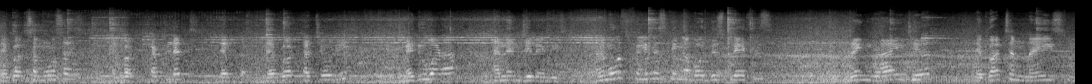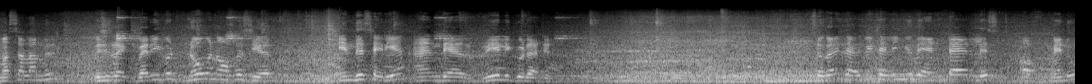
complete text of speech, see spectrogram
They've got samosas, they've got cutlets, they've got, they've got kachori, medu vada, and then jalebis. And the most famous thing about this place is, bring right here, they've got some nice masala milk, which is like very good. No one offers here in this area, and they are really good at it. So guys, I'll be telling you the entire list of menu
